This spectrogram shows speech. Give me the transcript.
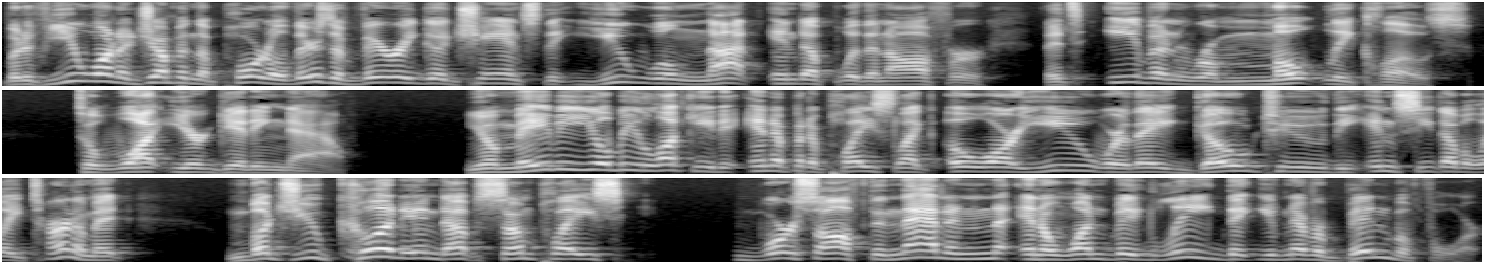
But if you want to jump in the portal, there's a very good chance that you will not end up with an offer that's even remotely close to what you're getting now. You know, maybe you'll be lucky to end up at a place like ORU where they go to the NCAA tournament, but you could end up someplace worse off than that in, in a one big league that you've never been before.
